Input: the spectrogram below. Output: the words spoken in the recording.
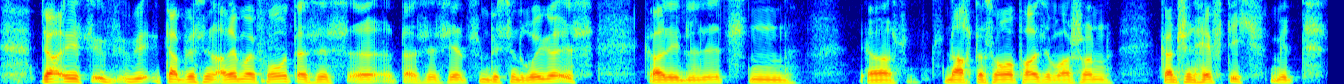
ja ich, ich glaube, wir sind alle mal froh, dass es, äh, dass es jetzt ein bisschen ruhiger ist. Gerade die letzten ja, nach der Sommerpause war schon ganz schön heftig mit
